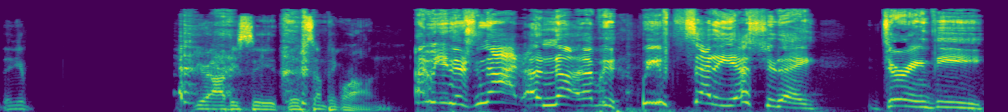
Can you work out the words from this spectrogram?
then you're you're obviously there's something wrong. I mean, there's not enough. I mean, we said it yesterday during the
